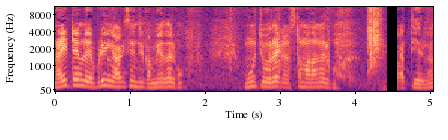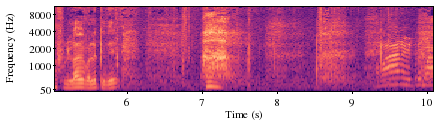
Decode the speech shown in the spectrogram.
நைட் டைமில் எப்படியும் இங்கே ஆக்சிஜன் கம்மியாக தான் இருக்கும். மூச்சு ஒரே கஷ்டமாக தாங்க இருக்கும். ஃபுல்லாகவே வழுக்குது. அம்மான விட்டுருமா.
